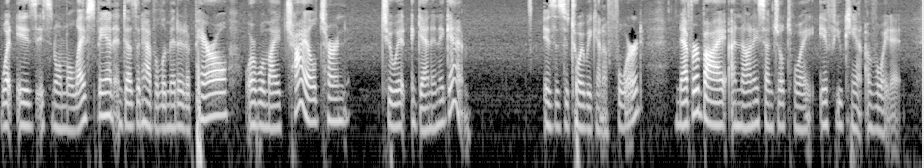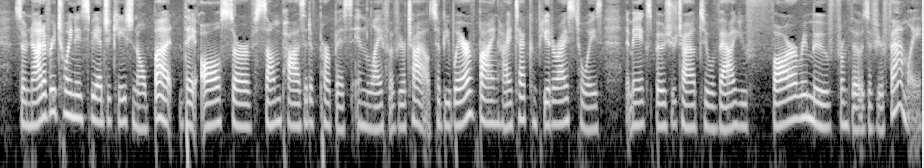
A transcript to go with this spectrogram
What is its normal lifespan and does it have a limited apparel or will my child turn to it again and again? Is this a toy we can afford? Never buy a non essential toy if you can't avoid it. So, not every toy needs to be educational, but they all serve some positive purpose in the life of your child. So, beware of buying high tech computerized toys that may expose your child to a value far removed from those of your family.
